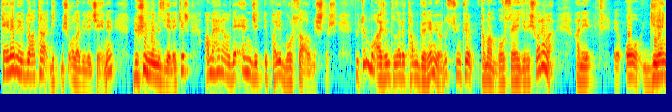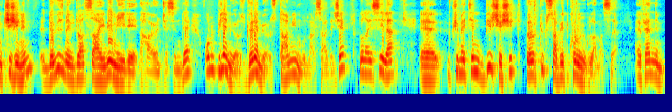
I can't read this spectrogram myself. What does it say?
TL mevduata gitmiş olabileceğini düşünmemiz gerekir. Ama herhalde en ciddi payı borsa almıştır. Bütün bu ayrıntıları tam göremiyoruz. Çünkü tamam borsaya giriş var ama hani e, o giren kişinin döviz mevduat sahibi miydi daha öncesinde onu bilemiyoruz, göremiyoruz. Tahmin bunlar sadece. Dolayısıyla e, hükümetin bir çeşit örtük sabit kur uygulaması, efendim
